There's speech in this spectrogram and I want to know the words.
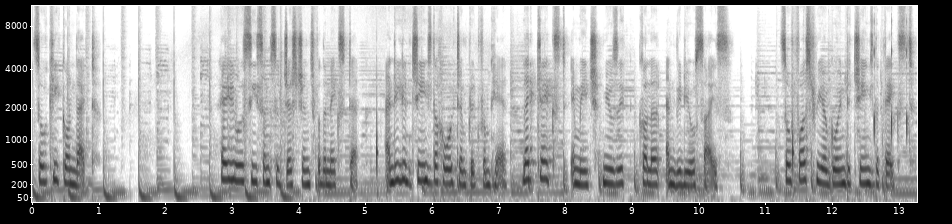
so click on that. Here you will see some suggestions for the next step, and you can change the whole template from here, like text, image, music, color, and video size. So first we are going to change the text.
